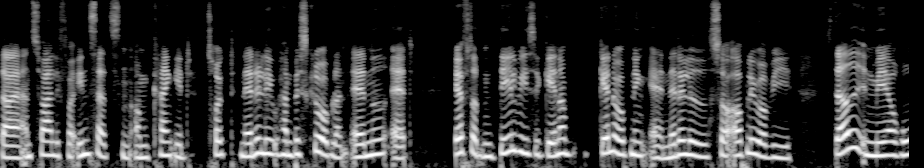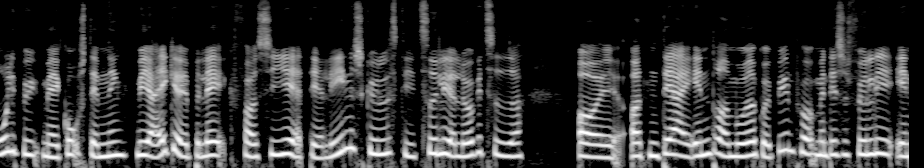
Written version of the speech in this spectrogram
der er ansvarlig for indsatsen omkring et trygt natteliv, han beskriver blandt andet, at efter den delvise genåbning af nattelivet, så oplever vi stadig en mere rolig by med god stemning. Vi har ikke belæg for at sige, at det alene skyldes de tidligere lukketider og, øh, og den der ændrede måde at gå i byen på, men det er selvfølgelig en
